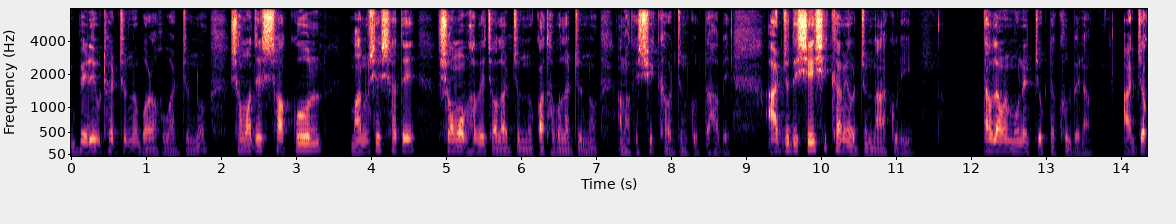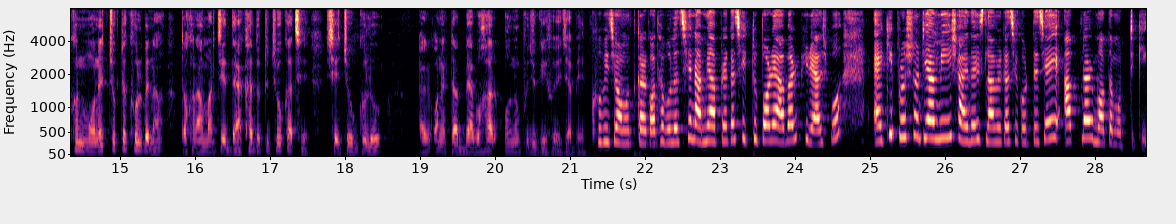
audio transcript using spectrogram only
বেড়ে ওঠার জন্য বড় হওয়ার জন্য সমাজের সকল মানুষের সাথে সমভাবে চলার জন্য কথা বলার জন্য আমাকে শিক্ষা অর্জন করতে হবে। আর যদি সেই শিক্ষা আমি অর্জন না করি তাহলে আমার মনের চোখটা খুলবে না। আর যখন মনের চোখটা খুলবে না তখন আমার যে দেখা দুটো চোখ আছে সেই চোখগুলো অনেকটা ব্যবহার অনুপযোগী হয়ে যাবে। খুবই চমৎকার কথা বলেছেন। আমি আপনার কাছে একটু পরে আবার ফিরে আসব। একই প্রশ্নটি আমি শাহিদা ইসলামের কাছে করতে চাই। আপনার মতামতটি কি?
